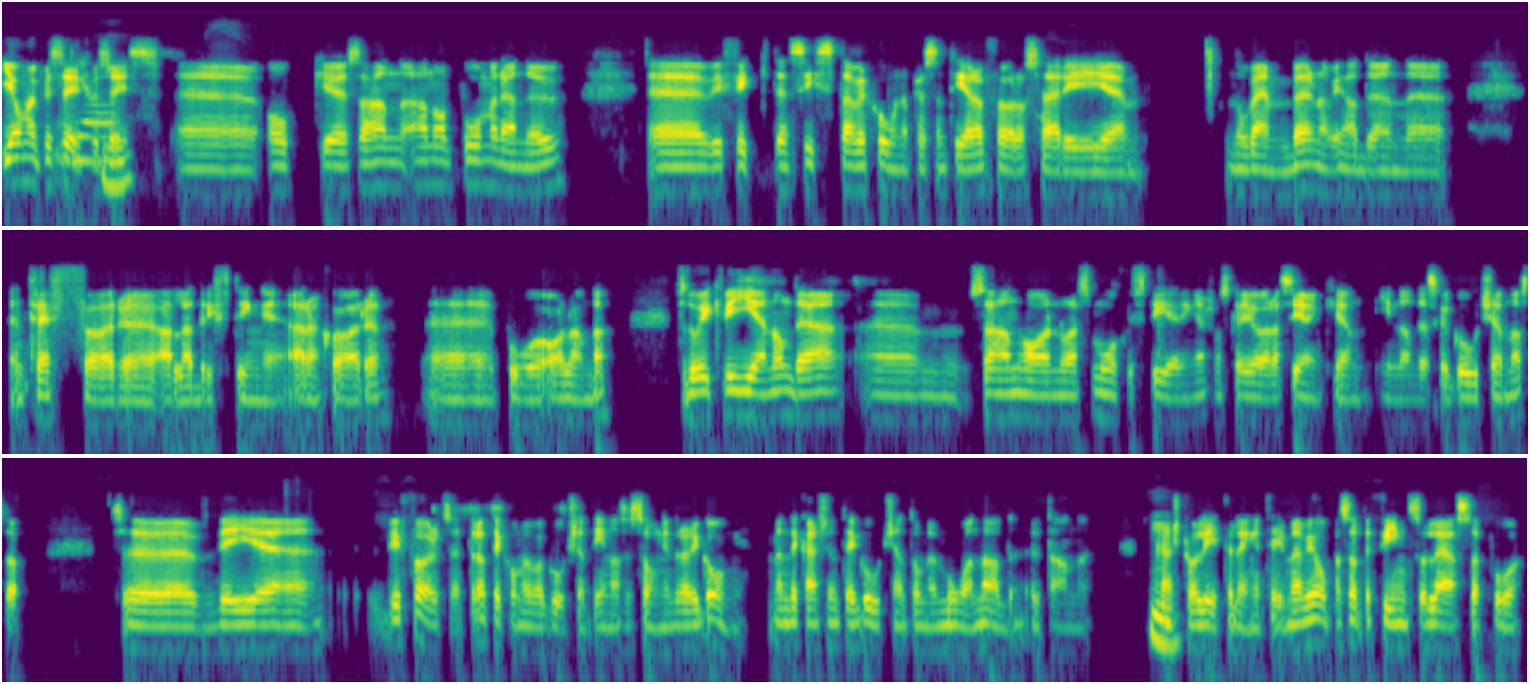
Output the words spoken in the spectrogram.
Ja, men precis, ja. precis. Eh, och eh, så han, han håller på med det nu. Eh, vi fick den sista versionen presenterad för oss här i eh, november när vi hade en, eh, en träff för alla driftingarrangörer på Arlanda. Så då gick vi igenom det. Så han har några små justeringar som ska göras egentligen innan det ska godkännas. Då. Så vi, eh, vi förutsätter att det kommer vara godkänt innan säsongen drar igång. Men det kanske inte är godkänt om en månad utan mm. kanske tar lite längre tid. Men vi hoppas att det finns att läsa på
